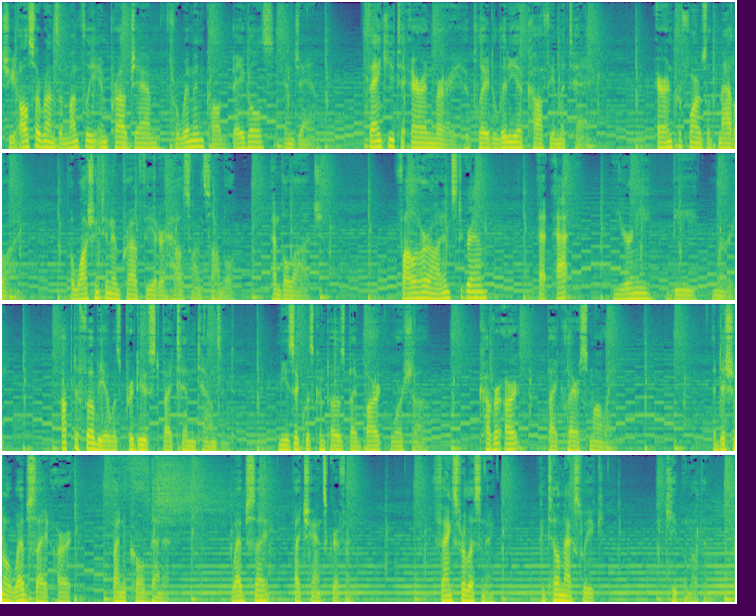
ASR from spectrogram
She also runs a monthly improv jam for women called Bagels and Jam. Thank you to Erin Murray, who played Lydia Coffee Mate. Erin performs with Madeline, a Washington Improv Theater house ensemble, and The Lodge. Follow her on Instagram at, at Yearney B. Murray. Optophobia was produced by Tim Townsend. Music was composed by Bart Warshaw. Cover art by Claire Smalley. Additional website art by Nicole Bennett. Website by Chance Griffin. Thanks for listening. Until next week, keep them open.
